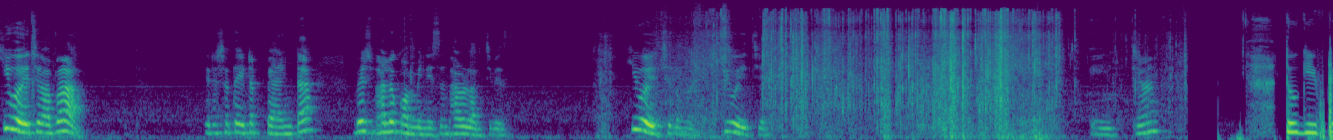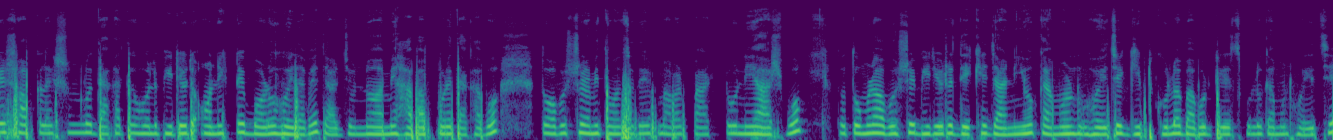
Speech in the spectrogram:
কি হয়েছে বাবা? এটার সাথে এটা প্যান্টটা বেশ ভালো কম্বিনেশন ভালো লাগছে বেশ। কি হয়েছে তোমার? কি হয়েছে? এইটা তো গিফটের সব কালেকশনগুলো দেখাতে হলে ভিডিওটা অনেকটাই বড় হয়ে যাবে, যার জন্য আমি হাফ হাফ করে দেখাবো। তো অবশ্যই আমি তোমার সাথে আবার পার্ট টু নিয়ে আসব। তো তোমরা অবশ্যই ভিডিওটা দেখে জানিও কেমন হয়েছে গিফটগুলো, বাবুর ড্রেসগুলো কেমন হয়েছে।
